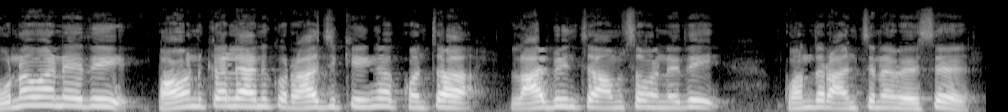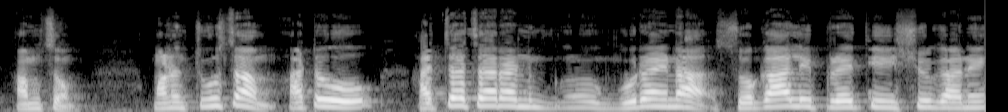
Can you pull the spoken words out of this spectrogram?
గుణం అనేది పవన్ కళ్యాణ్కు రాజకీయంగా కొంత లాభించే అంశం అనేది కొందరు అంచనా వేసే అంశం. మనం చూసాం అటు అత్యాచారానికి గురైన సొగాలి ప్రేతి ఇష్యూ కానీ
